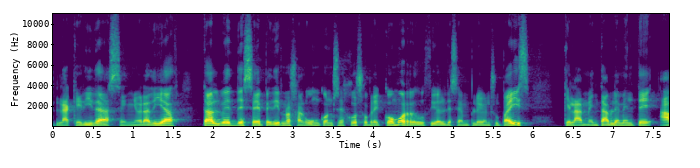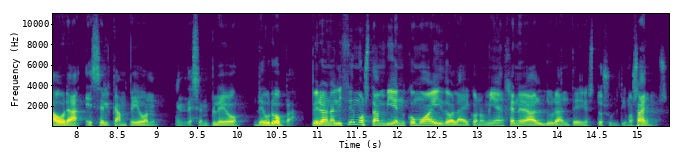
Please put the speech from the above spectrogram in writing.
La querida señora Díaz tal vez desee pedirnos algún consejo sobre cómo reducir el desempleo en su país, que lamentablemente ahora es el campeón en desempleo de Europa. Pero analicemos también cómo ha ido la economía en general durante estos últimos años.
